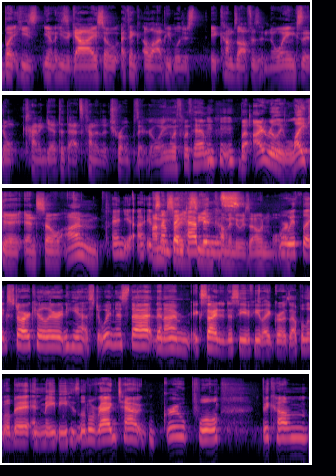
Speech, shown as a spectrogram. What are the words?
but he's you know he's a guy so I think a lot of people just it comes off as annoying because they don't kind of get that that's kind of the trope they're going with with him Mm-hmm. but I really like it and so I'm And yeah, if I'm something excited to see him happens come into his own more with like Star Killer and he has to witness that, then I'm excited to see if he like grows up a little bit and maybe his little ragtag group will become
